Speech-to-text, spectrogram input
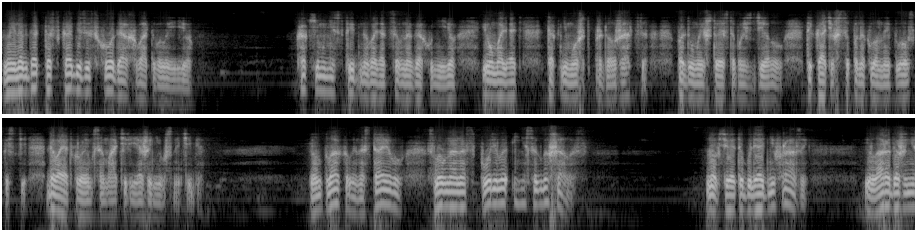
но иногда тоска без исхода охватывала ее. Как ему не стыдно валяться в ногах у нее и умолять, так не может продолжаться. Подумай, что я с тобой сделал. Ты катишься по наклонной плоскости. Давай откроемся матери, я женюсь на тебе. И он плакал и настаивал, словно она спорила и не соглашалась. Но все это были одни фразы, и Лара даже не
